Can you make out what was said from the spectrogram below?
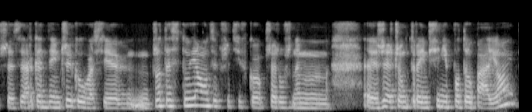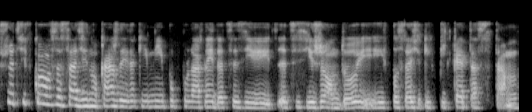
przez Argentyńczyków właśnie protestujących przeciwko przeróżnym e, rzeczom, które im się nie podobają i przeciwko w zasadzie no, każdej takiej mniej popularnej decyzji, decyzji rządu i w postaci takich piketas tam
